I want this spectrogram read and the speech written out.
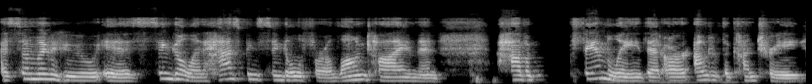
As someone who is single and has been single for a long time and have a family that are out of the country,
